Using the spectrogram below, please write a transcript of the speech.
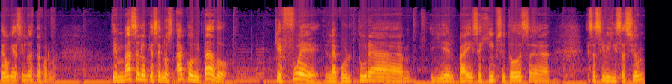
tengo que decirlo de esta forma, en base a lo que se nos ha contado que fue la cultura y el país egipcio y toda esa, civilización,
